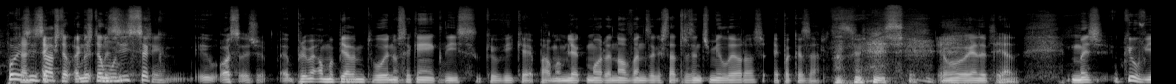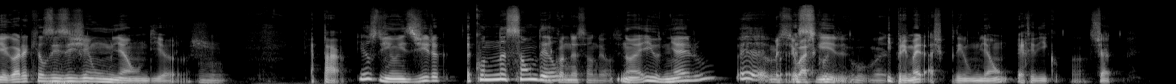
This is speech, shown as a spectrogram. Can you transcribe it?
Pois, Portanto, a exato. questão- a mas questão mas muito- isso é sim. que, ou seja, a primeira, há uma piada muito boa, eu não sei quem é que disse, que eu vi que é pá, uma mulher que demora 9 anos a gastar 300 mil euros é para casar. é uma grande piada. Mas o que eu vi agora é que eles exigem um milhão de euros. Uhum. Epá, eles deviam exigir a, a condenação dele. A condenação deles. Não é? E o dinheiro é, Mas eu a acho que o- o- E primeiro, acho que pedir um milhão é ridículo. Ah. Já,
